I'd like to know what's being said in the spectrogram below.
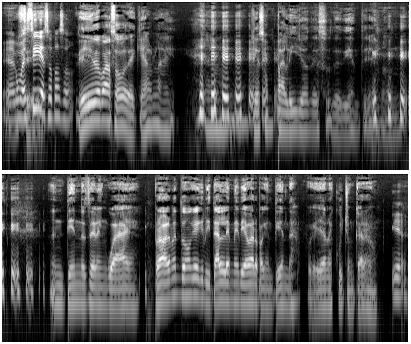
Ella como, Sí. sí, eso pasó. Sí, ¿qué pasó? ¿De qué hablas que son palillos de esos de dientes. Yo no, no entiendo ese lenguaje. Probablemente tengo que gritarle media hora para que entienda, porque ella no escucha un carajo. Yeah.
